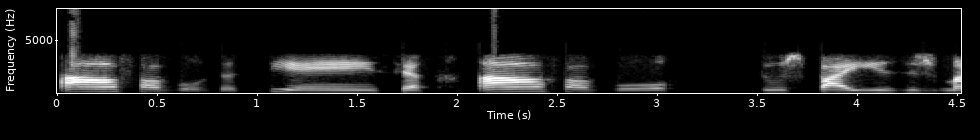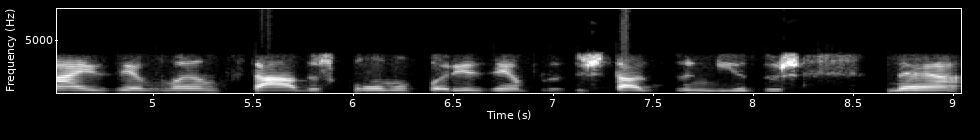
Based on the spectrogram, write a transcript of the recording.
a favor da ciência, a favor dos países mais avançados, como, por exemplo, os Estados Unidos, né?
